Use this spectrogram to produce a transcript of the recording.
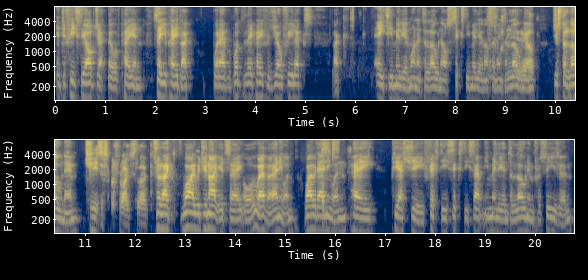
it defeats the object though of paying. Say you paid like whatever. What did they pay for João Félix? Like eighty million, wanted to loan or sixty million or something to loan Yeah. him, just to loan him. Jesus Christ, like So, like, why would United say, or whoever, anyone, why would anyone pay PSG 50, 60, 70 million to loan him for a season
